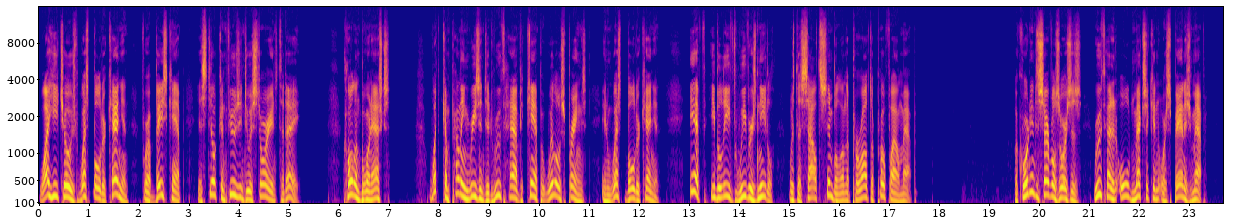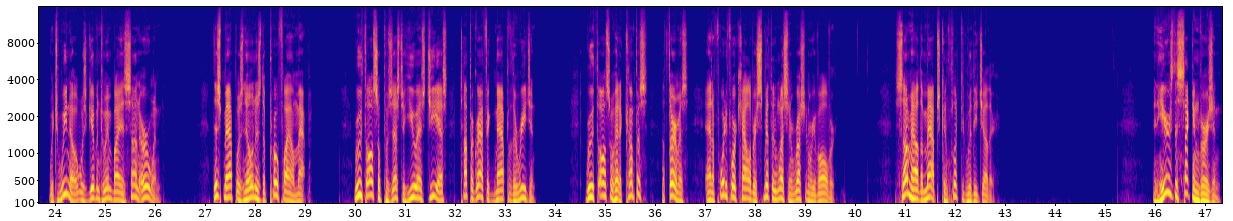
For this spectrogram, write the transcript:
Why he chose West Boulder Canyon for a base camp is still confusing to historians today. Kollenborn asks, What compelling reason did Ruth have to camp at Willow Springs in West Boulder Canyon if he believed Weaver's Needle was the south symbol on the Peralta profile map? According to several sources, Ruth had an old Mexican or Spanish map, which we know was given to him by his son Erwin. This map was known as the profile map. Ruth also possessed a USGS topographic map of the region. Ruth also had a compass, a thermos, and a 44 caliber Smith & Wesson Russian revolver. Somehow the maps conflicted with each other. And here's the second version.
